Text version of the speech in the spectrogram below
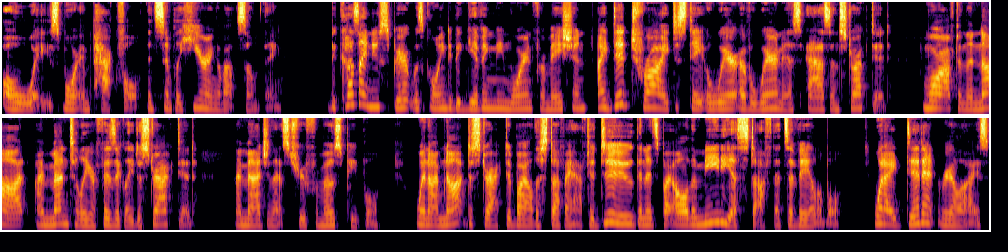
always more impactful than simply hearing about something. Because I knew Spirit was going to be giving me more information, I did try to stay aware of awareness as instructed. More often than not, I'm mentally or physically distracted. I imagine that's true for most people. When I'm not distracted by all the stuff I have to do, then it's by all the media stuff that's available. What I didn't realize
